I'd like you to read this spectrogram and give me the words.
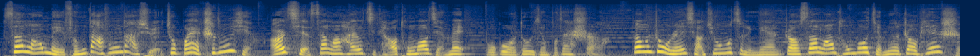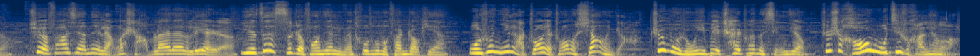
三郎每逢大风大雪就不爱吃东西，而且三郎还有几条同胞姐妹，不过都已经不在世了。当众人想去屋子里面找三郎同胞姐妹的照片时，却发现那两个傻不赖呆的猎人也在死者房间里面偷偷的翻照片。我说你俩装也装的像一点，这么容易被拆穿的行径，真是毫无技术含量啊！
